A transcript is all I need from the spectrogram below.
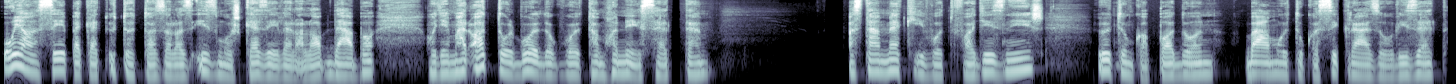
olyan szépeket ütött azzal az izmos kezével a labdába, hogy én már attól boldog voltam, ha nézhettem. Aztán meghívott fagyizni is, ültünk a padon, bámultuk a szikrázó vizet,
